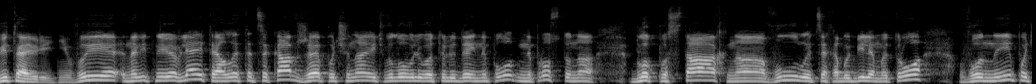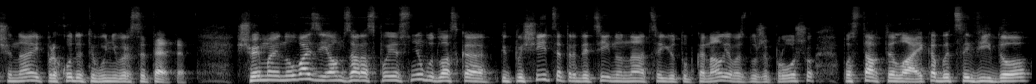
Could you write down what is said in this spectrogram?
Вітаю, рідні. Ви навіть не уявляєте, але ТЦК вже починають виловлювати людей не не просто на блокпостах, на вулицях або біля метро. Вони починають приходити в університети. Що я маю на увазі, я вам зараз поясню. Будь ласка, підпишіться традиційно на цей YouTube канал. Я вас дуже прошу. Поставте лайк, аби це відео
